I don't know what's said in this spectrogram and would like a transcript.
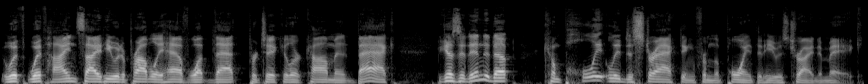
with with hindsight he would have probably have what that particular comment back because it ended up completely distracting from the point that he was trying to make.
